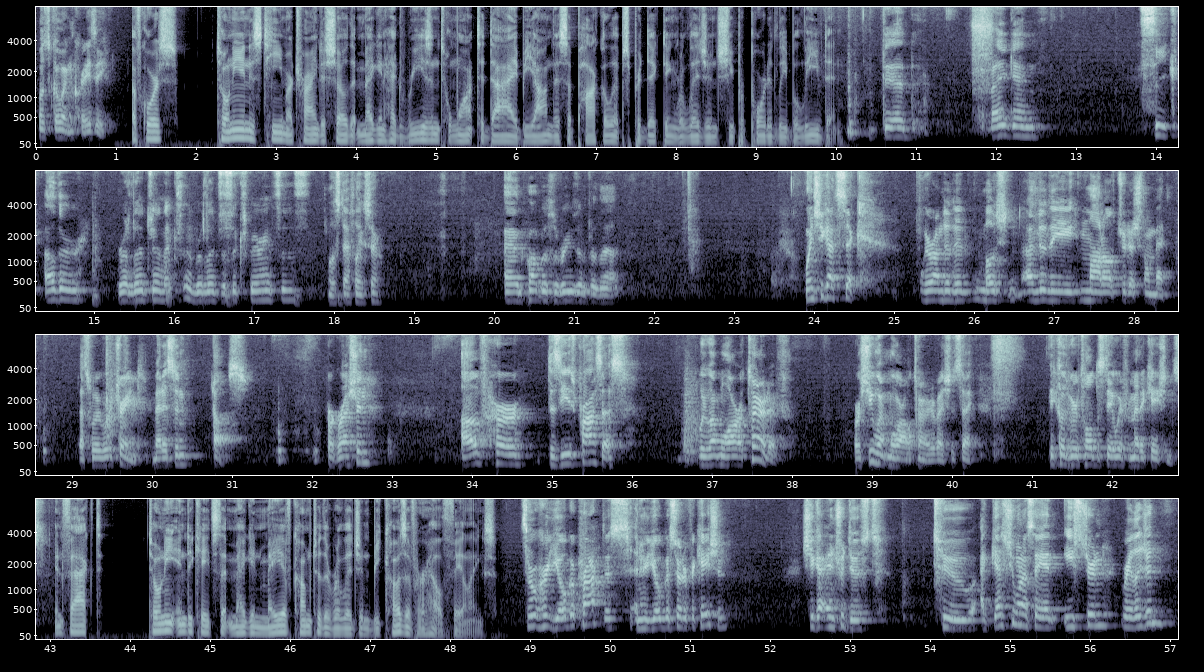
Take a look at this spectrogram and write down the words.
was going crazy. Of course, Tony and his team are trying to show that Megan had reason to want to die beyond this apocalypse predicting religion she purportedly believed in. Did Megan seek other religion, ex- religious experiences? Most definitely, sir. And what was the reason for that? When she got sick, we were under the most under the model of traditional med. That's where we were trained. Medicine helps. Progression of her disease process, we went more alternative, or she went more alternative, I should say, because we were told to stay away from medications. In fact, Tony indicates that Megan may have come to the religion because of her health failings. Through her yoga practice and her yoga certification, she got introduced to, I guess you want to say, an Eastern religion,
